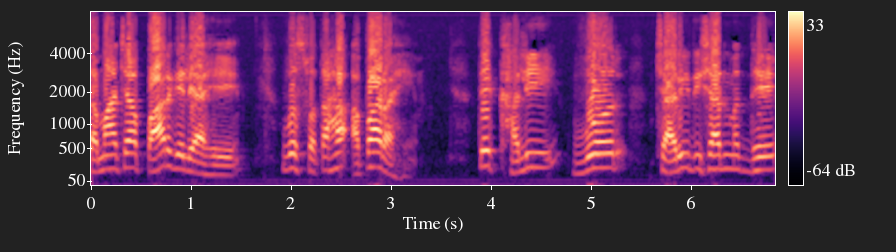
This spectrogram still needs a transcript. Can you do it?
तमाच्या पार गेले आहे. व स्वतः अपार आहे. ते खाली वर चारी दिशांमध्ये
